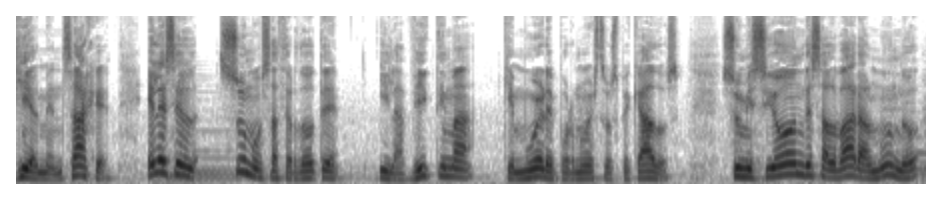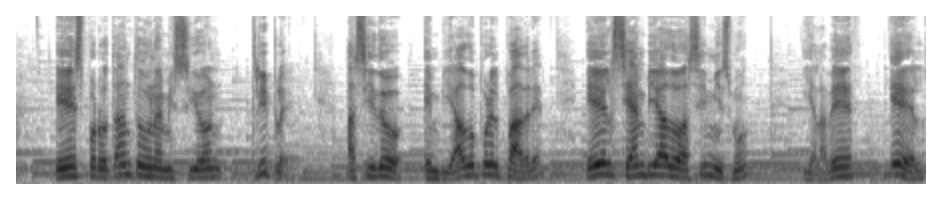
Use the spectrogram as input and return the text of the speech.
y el mensaje. Él es el sumo sacerdote y la víctima que muere por nuestros pecados. Su misión de salvar al mundo es por lo tanto una misión triple. Ha sido enviado por el Padre, Él se ha enviado a sí mismo y a la vez Él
